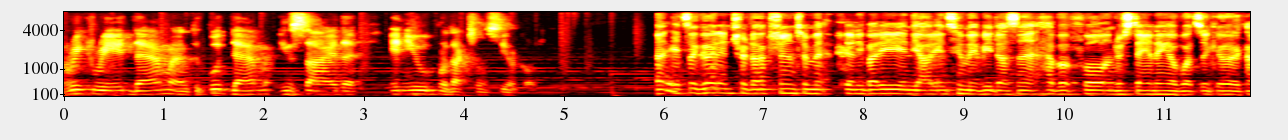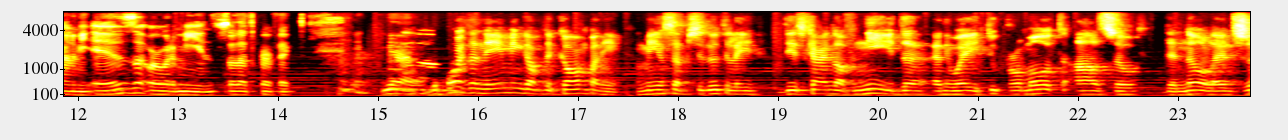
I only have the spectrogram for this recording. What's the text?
recreate them and to put them inside a new production circle It's a good introduction to anybody in the audience who maybe doesn't have a full understanding of what circular economy is or what it means. So that's perfect. Yeah, the point, the naming of the company means absolutely this kind of need, anyway, to promote also the knowledge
